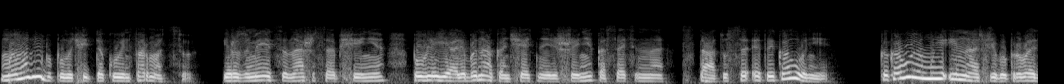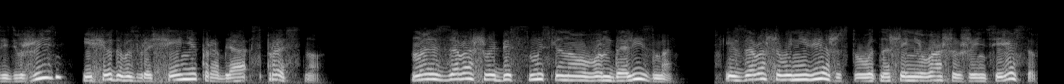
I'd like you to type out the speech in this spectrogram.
мы могли бы получить такую информацию. И, разумеется, наши сообщения повлияли бы на окончательное решение касательно статуса этой колонии, каковое мы и начали бы проводить в жизнь еще до возвращения корабля с Пресно. Но из-за вашего бессмысленного вандализма, из-за вашего невежества в отношении ваших же интересов,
